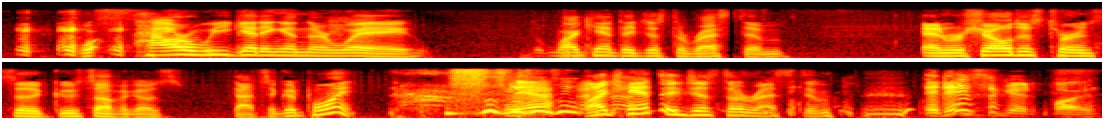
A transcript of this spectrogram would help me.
wh- how are we getting in their way? Why can't they just arrest him?" And Rochelle just turns to Gustav and goes, "That's a good point. Yeah. Why can't they just arrest him?" It is a good point.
